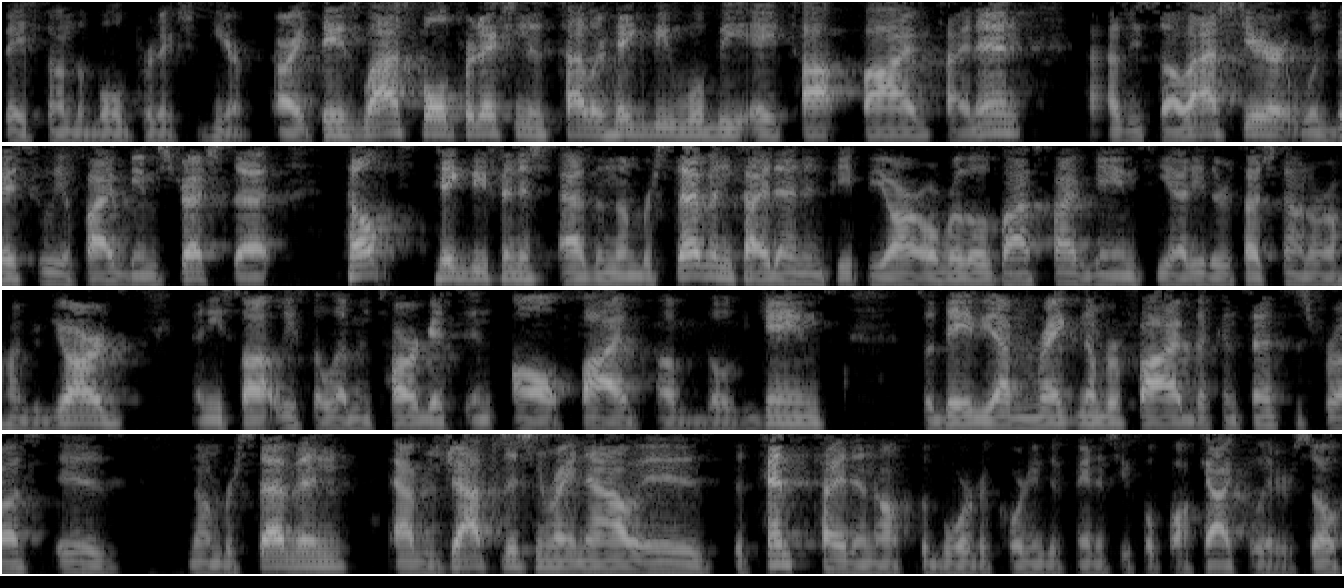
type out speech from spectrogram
based on the bold prediction here. All right. Dave's last bold prediction is Tyler Higbee will be a top five tight end. as we saw last year, it was basically a five game stretch that helped Higbee finish as the number seven tight end in PPR. Over those last five games, he had either a touchdown or 100 yards, and he saw at least 11 targets in all five of those games. So Dave, you have him ranked number five. The consensus for us is number seven. Average draft position right now is the 10th tight end off the board according to fantasy football calculator. So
